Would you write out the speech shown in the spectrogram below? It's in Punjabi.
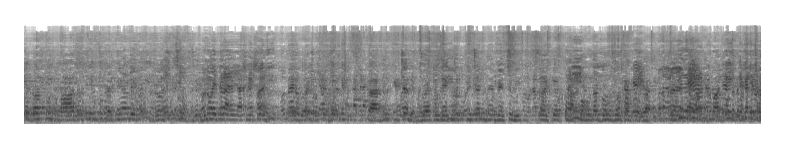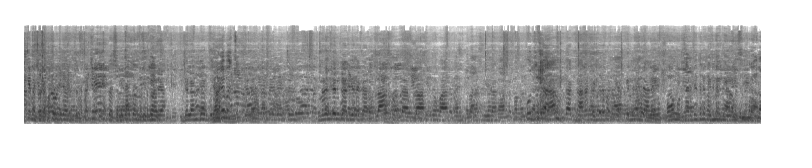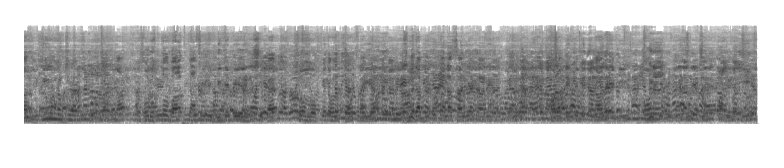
ਤੇ ਬਾਅਦ ਗੱਡੀਆਂ ਦੇ ਜੋ ਦੋਨੋਂ ਇੱਧਰ ਆਇਓ। ਯਾਰ ਜੀ ਮੈਂ ਰੋਕਣ ਲਈ ਕਾਰ। ਦੀ ਕਿਚਨ ਜੋ ਹੈ ਤੁਸੀਂ ਦੇਖ ਲਓ ਕਿਚਨ ਦੇ ਵਿੱਚ ਵੀ ਇੱਕ ਤਮਾਕੂ ਹੁੰਦਾ ਦੂਰ ਦੂਰ ਤੱਕ ਹੋਇਆ ਤਸਵੀਰਾਂ ਤੋਂ ਦਿਖਾ ਰਿਹਾ। ਜਲੰਧਰ ਦੇ ਜਲੰਧਰ ਦੇ ਵਿੱਚ ਮਨੋਰੰਜਨ ਗਾਲੀਆ ਦਾ ਘਰ ਬਲਾਸਟ ਹੁੰਦਾ ਬਲਾਸਟ ਤੋਂ ਬਾਅਦ ਤਸਵੀਰਾਂ ਕੁਝ ਦਾ ਕਾਰਨ ਕਿੰਨੇ ਜਾਣੇ ਬਾਹਰ ਮੁੜ ਸਕਦੇ ਤੇ ਕਿੰਨੇ ਜਾਣੇ ਸੀ ਕੀ ਨੁਕਸਾਨ ਔਰ ਉਸ ਤੋਂ ਬਾਅਦ ਕਾਫੀ ਬੀਜੇਪੀ ਲੀਡਰਸ਼ਿਪ ਹੈ। ਸੋ ਮੌਕੇ ਤੋਂ ਹੁਣ ਪਹੁੰਚ ਰਹੀ ਹੈ। ਮੇਰਾ ਬਿਲਕੁਲ ਤੁਹਾਡਾ ਸਾਂਝਾ ਕਰ ਰਿਹਾ ਔਰ ਤਿੰਨ ਦੇ ਨਾਲ ਹੈ ਔਰ ਜਿਹੜਾ ਦੇਖ ਸਕਦੇ ਭਾਜਪਾ ਦੇ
